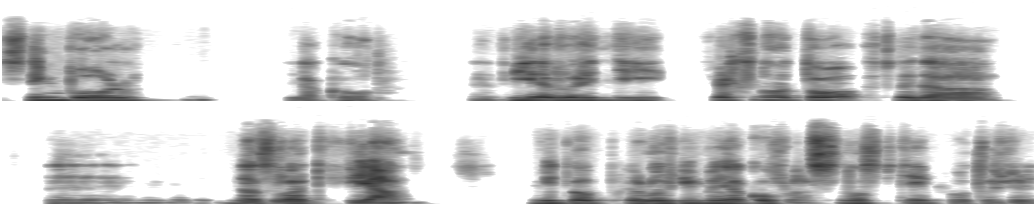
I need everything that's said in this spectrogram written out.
symbol, jako vyjevení. Všechno to se dá eh, nazvat yang. My to přeložíme jako vlastnosti, protože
